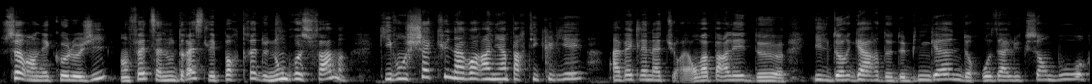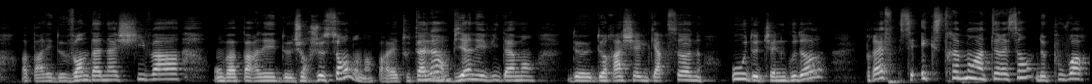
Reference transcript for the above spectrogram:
Sœur en écologie, en fait, ça nous dresse les portraits de nombreuses femmes qui vont chacune avoir un lien particulier avec la nature. Alors, on va parler de Hildegarde de Bingen, de Rosa Luxembourg, on va parler de Vandana Shiva, on va parler de George Sand, on en parlait tout à l'heure, mhm. bien évidemment de, de Rachel Carson ou de Jane Goodall. Bref, c'est extrêmement intéressant de pouvoir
